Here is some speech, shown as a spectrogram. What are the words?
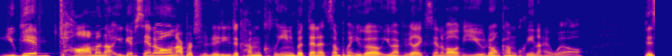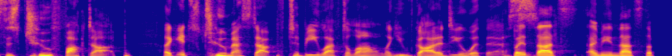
you give Tom an, you give Sandoval an opportunity to come clean, but then at some point you go, you have to be like Sandoval, if you don't come clean, I will. This is too fucked up. Like it's too messed up to be left alone. Like you've got to deal with this. But that's, I mean, that's the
